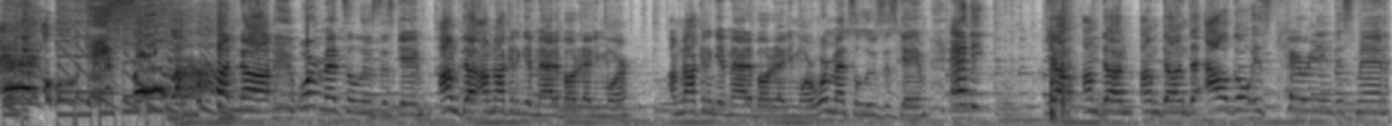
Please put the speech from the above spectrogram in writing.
And oh, he's so nah. Uh, we're meant to lose this game. I'm done. I'm not gonna get mad about it anymore. I'm not gonna get mad about it anymore. We're meant to lose this game. And he, yeah, I'm done. I'm done. The Algo is carrying this man.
